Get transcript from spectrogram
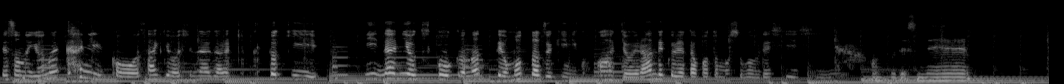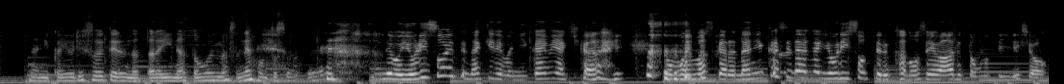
でその夜中にこう作業しながら聞く時に何を聞こうかなって思った時にココハチを選んでくれたこともすごい嬉しいし。本当ですね何か寄り添えてるんだったらいいなと思いますね本当そうですね。でも寄り添えてなければ2回目は聞かないと思いますから 何かしらが寄り添ってる可能性はあると思っていいでしょ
